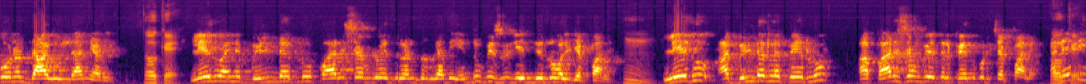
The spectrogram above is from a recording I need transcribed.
కోణం దాగి ఉందా అని ఓకే లేదు ఆయన బిల్డర్లు పారిశ్రామికవేత్తలు అంటారు కదా ఎందుకు బిజినెస్ చెందిర్రు వాళ్ళు చెప్పాలి. లేదు ఆ బిల్డర్ల పేర్లు ఆ పారిశ్రామికవేత్తల పేర్లు కూడా చెప్పాలి అనేది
